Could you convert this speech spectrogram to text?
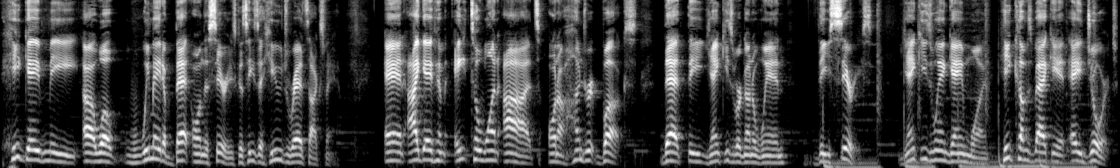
He gave me uh, well, we made a bet on the series because he's a huge Red Sox fan. And I gave him eight to one odds on a hundred bucks that the Yankees were gonna win the series. Yankees win game one. He comes back in. Hey George,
